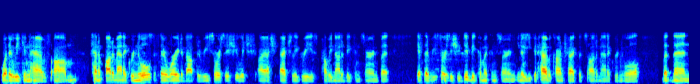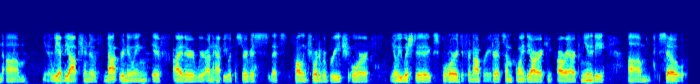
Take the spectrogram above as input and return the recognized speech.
whether we can have um, kind of automatic renewals if they're worried about the resource issue, which I actually agree is probably not a big concern, but if the resource issue did become a concern, you know, you could have a contract that's automatic renewal, but then um, you know, we have the option of not renewing if either we're unhappy with the service that's falling short of a breach or, you know, we wish to explore a different operator at some point, the RIR community. Um, so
